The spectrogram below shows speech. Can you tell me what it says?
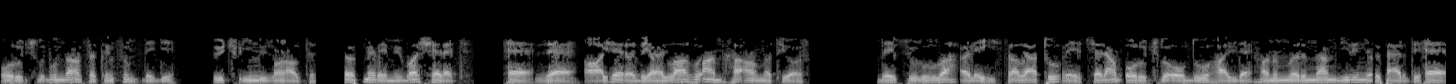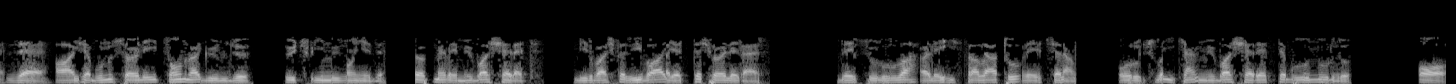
oruçlu bundan sakınsın dedi. 3116 Öpme ve mübaşeret H.Z. Ayşe radıyallahu anha anlatıyor. Resulullah aleyhissalatu vesselam oruçlu olduğu halde hanımlarından birini öperdi. H.Z. Ayşe bunu söyleyip sonra güldü. 3117 Öpme ve mübaşeret Bir başka rivayette şöyle der. Resulullah aleyhissalatu vesselam oruçlu iken mübaşerette bulunurdu. O,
